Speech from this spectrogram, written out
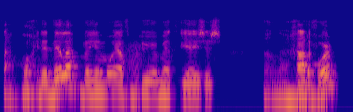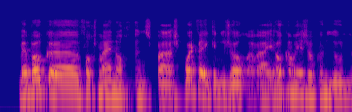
nou, mocht je dit willen, wil je een mooi avontuur met Jezus, dan uh, ga ervoor. We hebben ook volgens mij nog een paar sportweken in de zomer waar je ook aan mee zou kunnen doen.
